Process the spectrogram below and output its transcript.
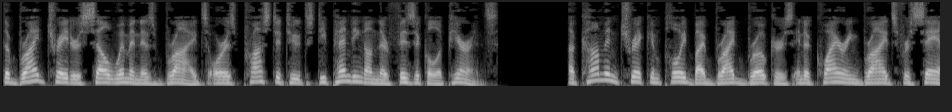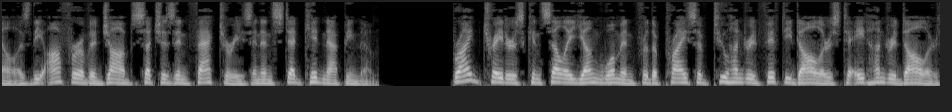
The bride traders sell women as brides or as prostitutes depending on their physical appearance. A common trick employed by bride brokers in acquiring brides for sale is the offer of a job such as in factories and instead kidnapping them. Bride traders can sell a young woman for the price of $250 to $800,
